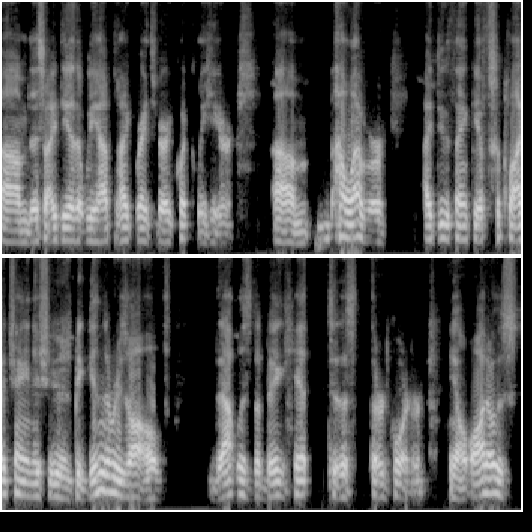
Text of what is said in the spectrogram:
Um, this idea that we have to hike rates very quickly here. Um, however, I do think if supply chain issues begin to resolve, that was the big hit to this third quarter. You know, autos,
